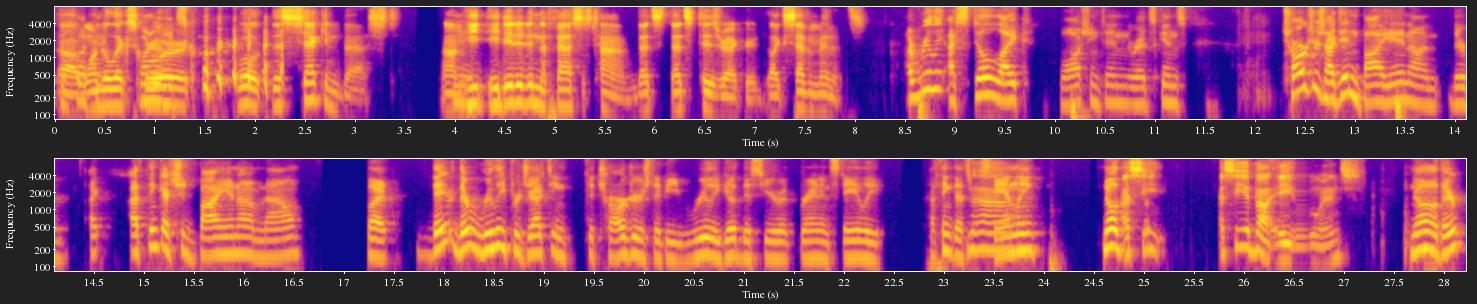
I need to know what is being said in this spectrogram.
the Uh, Wonderlic score. Wonderlic score. well, the second best. Um, Hmm. he he did it in the fastest time. That's that's his record, like seven minutes. I really, I still like Washington Redskins. Chargers, I didn't buy in on their. I, I think I should buy in on them now, but they they're really projecting the Chargers to be really good this year with Brandon Staley. I think that's No. Stanley. No, I see, I see about eight wins. no, they're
